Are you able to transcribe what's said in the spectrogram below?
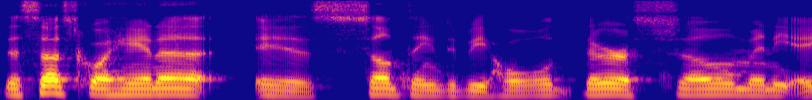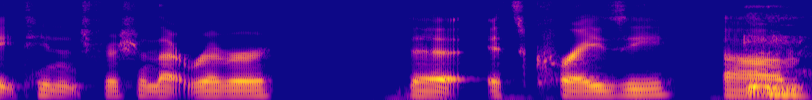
the Susquehanna is something to behold. There are so many 18 inch fish in that river that it's crazy. Um,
